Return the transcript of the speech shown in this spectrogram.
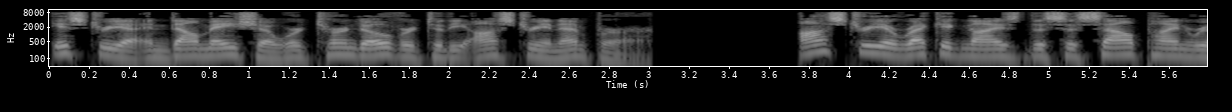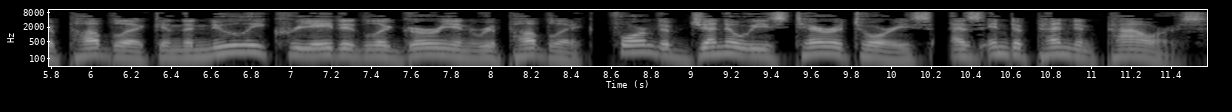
Istria and Dalmatia were turned over to the Austrian emperor. Austria recognized the Cisalpine Republic and the newly created Ligurian Republic, formed of Genoese territories, as independent powers.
